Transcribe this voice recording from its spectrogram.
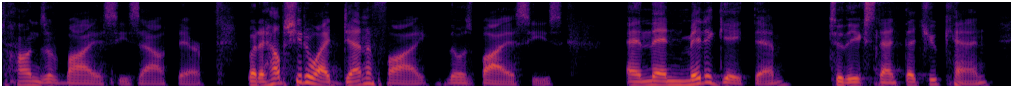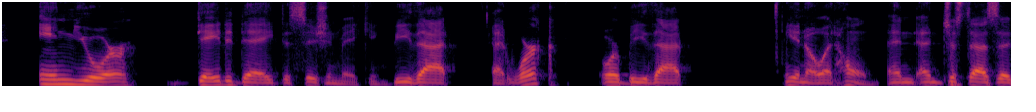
tons of biases out there, but it helps you to identify those biases and then mitigate them to the extent that you can in your day to day decision making, be that at work or be that you know at home. And and just as a,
